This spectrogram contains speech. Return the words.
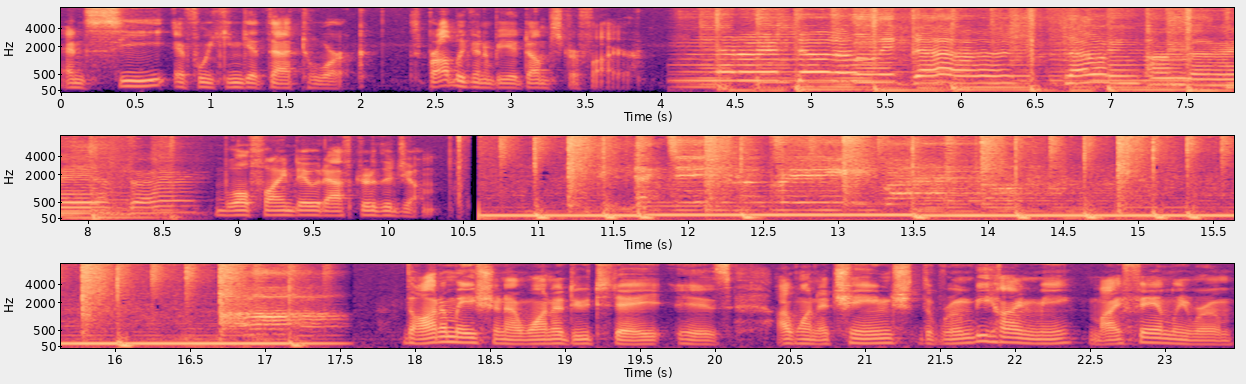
and see if we can get that to work. It's probably going to be a dumpster fire. We'll find out after the jump. The automation I want to do today is I want to change the room behind me, my family room,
